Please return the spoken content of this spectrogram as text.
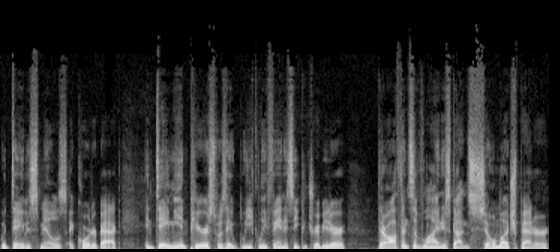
with Davis Mills at quarterback, and Dameon Pierce was a weekly fantasy contributor. Their offensive line has gotten so much better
